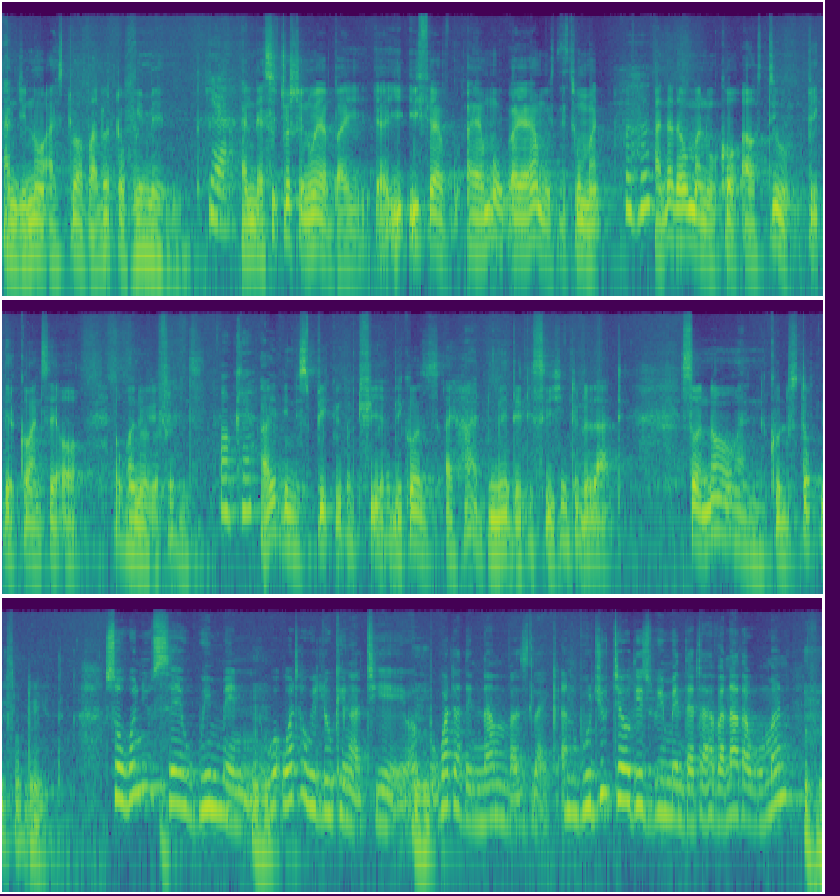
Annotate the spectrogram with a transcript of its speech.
And you know, I still have a lot of women. Yeah. And the situation whereby uh, if I, have, I, am, I am with this woman, another woman will call, I'll still pick the call and say, oh, one of your friends. Okay. I even speak without fear because I had made the decision to do that. So no one could stop me from doing it. So when you say women, Mm-hmm. what are we looking at here? What are the numbers like? And would you tell these women that I have another woman, Mm-hmm.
